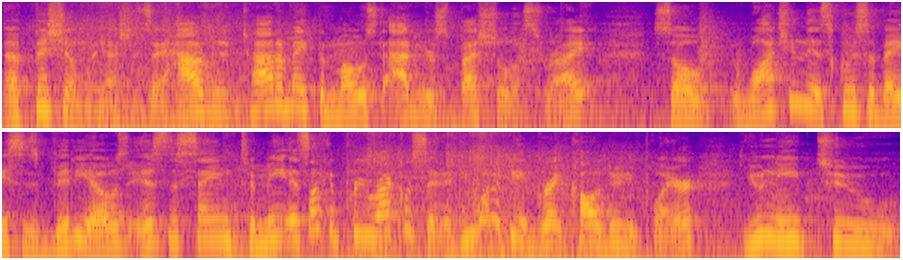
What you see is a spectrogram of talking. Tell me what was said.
efficiently, I should say. How to how to make the most out of your specialists, right? So watching the exclusive aces videos is the same to me. It's like a prerequisite. If you want to be a great Call of Duty player, you need to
